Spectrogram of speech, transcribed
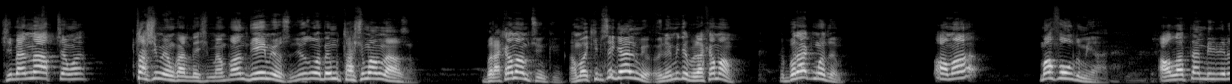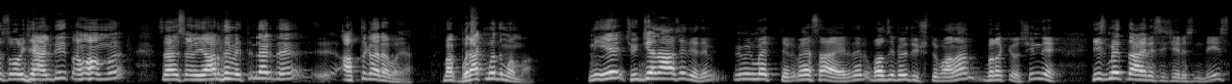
Şimdi ben ne yapacağım ha? Taşımıyorum kardeşim ben falan diyemiyorsun. Diyorsun ama ben bunu taşımam lazım. Bırakamam çünkü. Ama kimse gelmiyor. Önemlidir bırakamam. Bırakmadım. Ama mahvoldum yani. Allah'tan birileri sonra geldi tamam mı? Sen söyle yardım ettiler de e, attık arabaya. Bak bırakmadım ama. Niye? Çünkü cenaze dedim. Hürmettir vesairedir. Vazife düştü falan bırakıyoruz. Şimdi hizmet dairesi içerisindeyiz.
